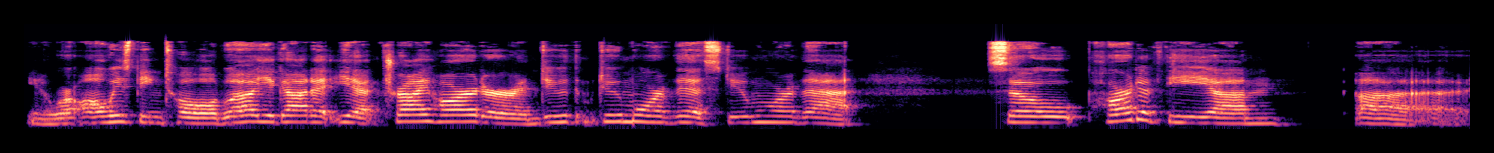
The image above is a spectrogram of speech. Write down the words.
You know, we're always being told, well, you got to yeah, try harder and do do more of this, do more of that. So part of the um, uh,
